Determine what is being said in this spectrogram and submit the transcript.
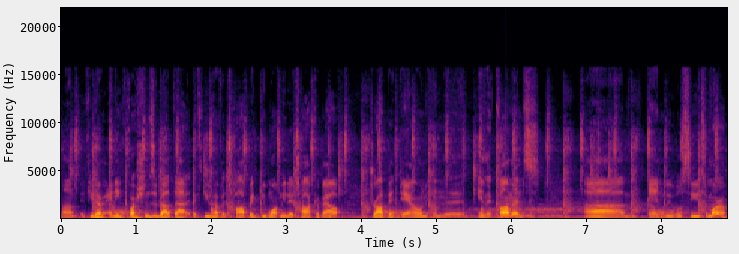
Um, if you have any questions about that, if you have a topic you want me to talk about, drop it down in the in the comments, um, and we will see you tomorrow.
